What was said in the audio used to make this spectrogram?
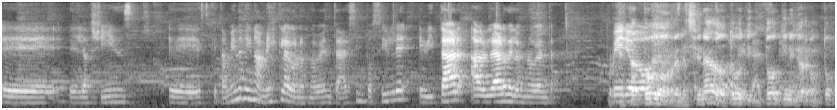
Eh, los jeans, eh, que también hay una mezcla con los 90. Es imposible evitar hablar de los 90. Porque Pero- está todo relacionado, todo, tiene, relacionado. todo tiene que ver con todo.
